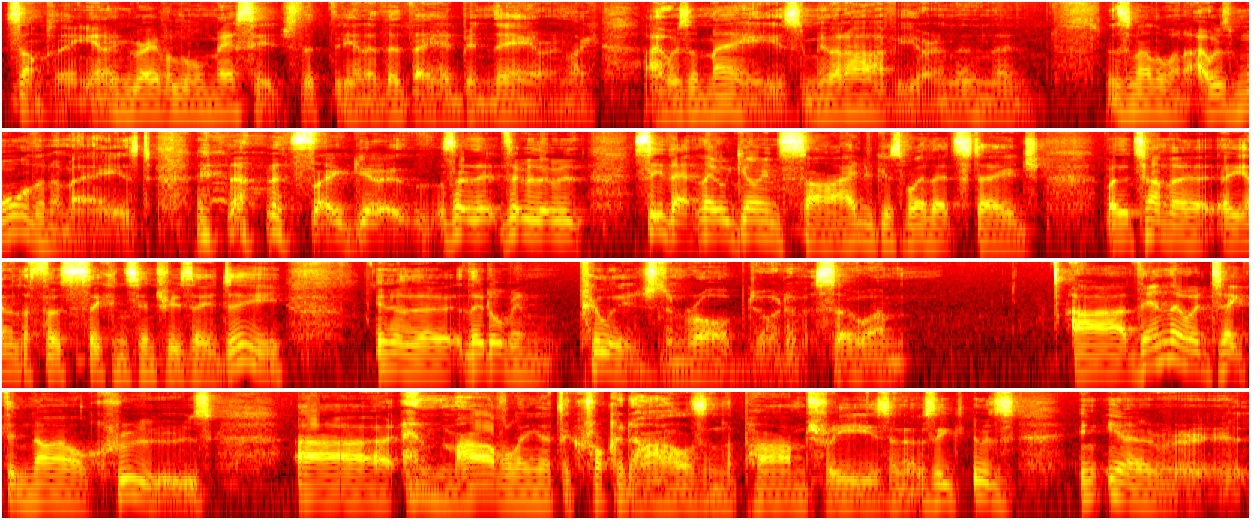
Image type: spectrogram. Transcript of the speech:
something you know engrave a little message that you know that they had been there. And like I was amazed Miravia and then, there's another one. I was more than amazed. You know it's like you know, so, they, they would see that and they would go inside because by that stage by the time the you know the first second centuries AD you know the, they'd all been pillaged and robbed or whatever. So um uh, then they would take the Nile cruise uh, and marveling at the crocodiles and the palm trees, and it was, it was you know,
